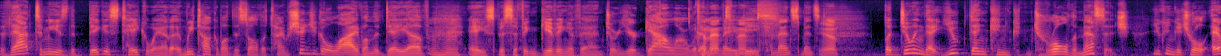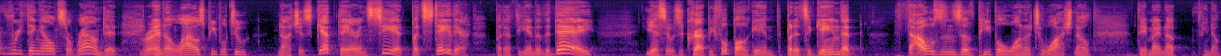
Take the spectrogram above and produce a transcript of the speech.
that to me is the biggest takeaway out of and we talk about this all the time. Should you go live on the day of mm-hmm. a specific giving event or your gala or whatever it may be, Commencements. commencements, Yeah. but doing that, you then can control the message. You can control everything else around it, Right. and allows people to not just get there and see it, but stay there. But at the end of the day, yes, it was a crappy football game, but it's a game that thousands of people wanted to watch. Now, they might not, you know,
